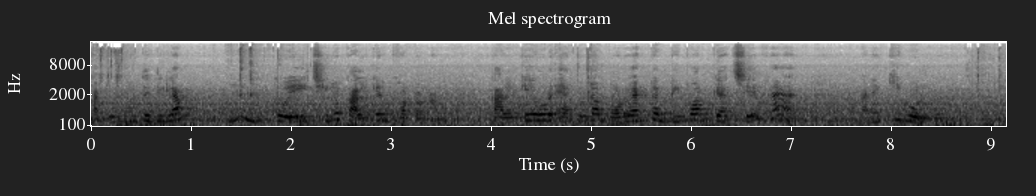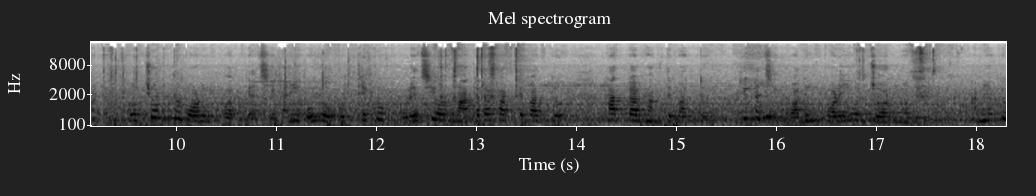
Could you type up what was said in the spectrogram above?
হাঁটুর মধ্যে দিলাম হুম, তো এই ছিল কালকের ঘটনা। কালকে ওর এতটা বড় একটা বিপদ গেছে হ্যাঁ? মানে কি বলব? মানে প্রচণ্ড বড় বিপদ গেছে। মানে ওই ওপর থেকেও পড়েছে, ওর মাথাটা ফাটতে পারতো, হাত পা ভাঙতে পারতো। ঠিক আছে? কদিন পরেই ওর জন্মদিন। আমি ওকে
